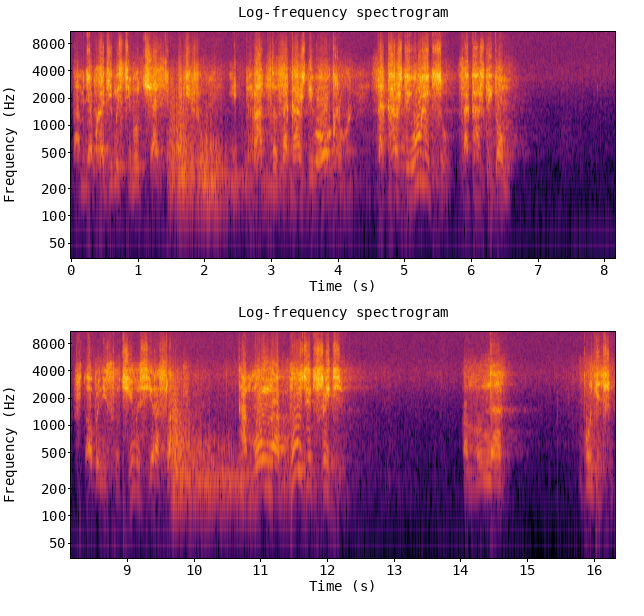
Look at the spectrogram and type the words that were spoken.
Нам необходимо стянуть часть к Парижу и драться за каждый его округ, за каждую улицу, за каждый дом. Что бы ни случилось, Ярослав, коммуна будет жить. Коммуна будет жить.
